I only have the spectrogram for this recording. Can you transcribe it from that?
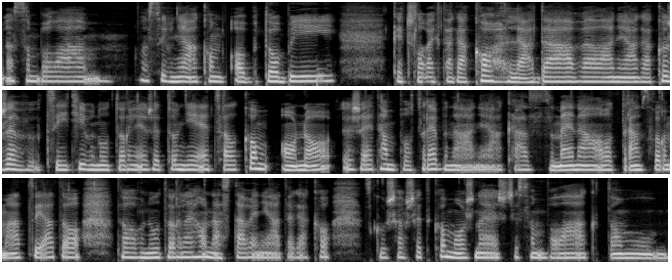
ja som bola asi v nejakom období, keď človek tak ako hľadá veľa, nejak akože cíti vnútorne, že to nie je celkom ono, že je tam potrebná nejaká zmena alebo transformácia toho, toho vnútorného nastavenia, tak ako skúša všetko možné. Ešte som bola k tomu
